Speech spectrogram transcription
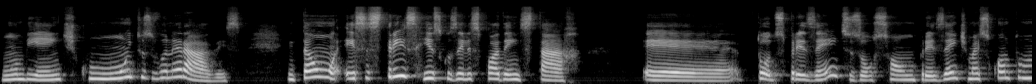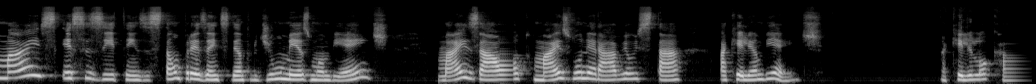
um ambiente com muitos vulneráveis. Então, esses três riscos, eles podem estar é, todos presentes ou só um presente, mas quanto mais esses itens estão presentes dentro de um mesmo ambiente, mais alto, mais vulnerável está aquele ambiente aquele local.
